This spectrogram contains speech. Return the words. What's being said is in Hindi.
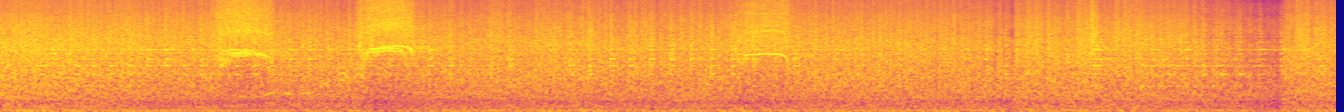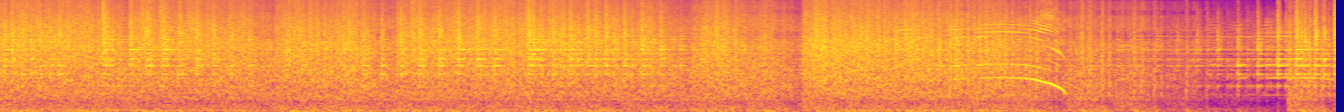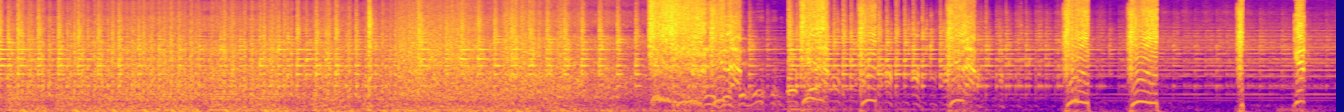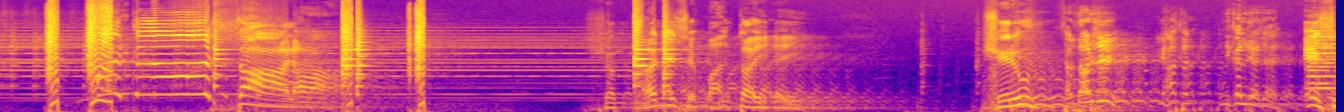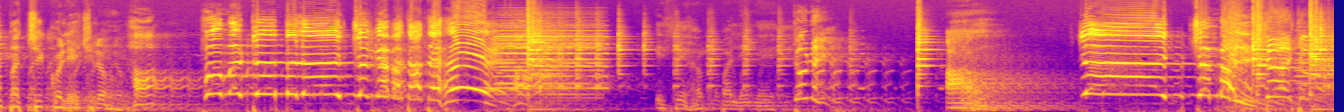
से मानता ही नहीं। शेरू सरदार जी यहाँ से निकल लिया जाए। इस बच्चे को ले चलो। हाँ। हम टेबल चल के बताते हैं। इसे हम पालेंगे। क्यों नहीं? आओ। जय चंबल। जय चंबल।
